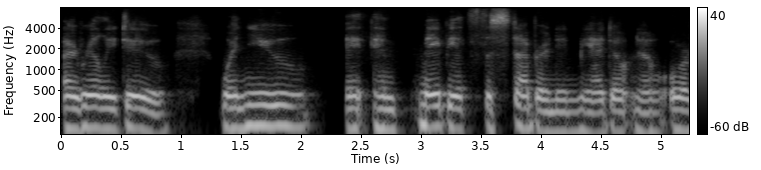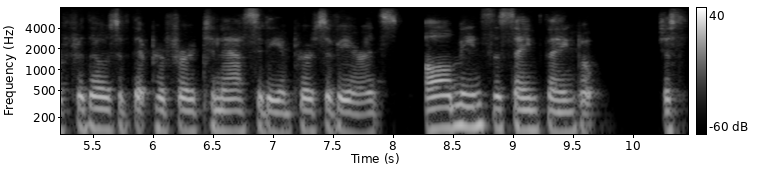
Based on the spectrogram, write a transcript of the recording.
I really do. When you, and maybe it's the stubborn in me, I don't know, or for those of that prefer tenacity and perseverance, all means the same thing, but just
